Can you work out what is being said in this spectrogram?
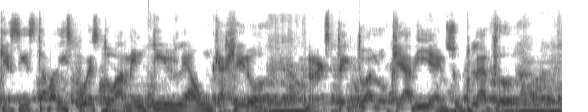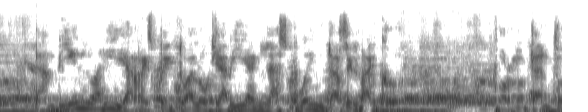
que si estaba dispuesto a mentirle a un cajero respecto a lo que había en su plato, también lo haría respecto a lo que había en las cuentas del banco. Por lo tanto,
